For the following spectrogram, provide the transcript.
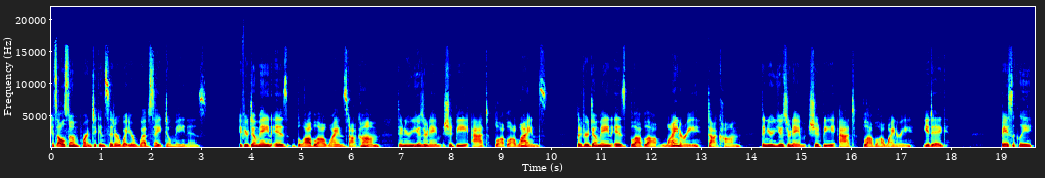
It's also important to consider what your website domain is. If your domain is blahblahwines.com, then your username should be at blahblahwines. But if your domain is blahblahwinery.com, then your username should be at blahblahwinery. You dig? Basically,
